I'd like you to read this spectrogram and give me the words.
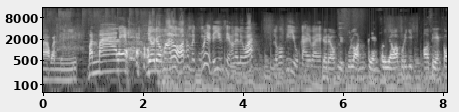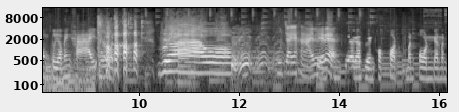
มาวันนี้ มันมาแล้วเดี๋ยวเดี๋ยวมาแล้วเหรอทำไมกูไม่เห็นได้ยินเสียงอะไรเลยวะหรือว่าพี่อยู่ไกลไป เดี๋ยวเดี๋ยวหรือกูหลอนเสียงเกลือวะกูได้ยินเอาเสียงกล่องเกลือแม่งคล้ายโทษ บราวกูใจหายเลยเสียงกเนี่ยล่องเกลือกับเสียงคอกพอดมันปนกันมัน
